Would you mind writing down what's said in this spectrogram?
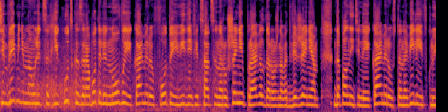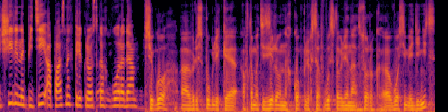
Тем временем на улицах Якутска заработали новые камеры фото и видеофиксации нарушений правил дорожного движения. Дополнительные камеры установили и включили на пяти опасных перекрестках города. Всего а, в республике автоматизированных комплексов выставлено 48 единиц.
